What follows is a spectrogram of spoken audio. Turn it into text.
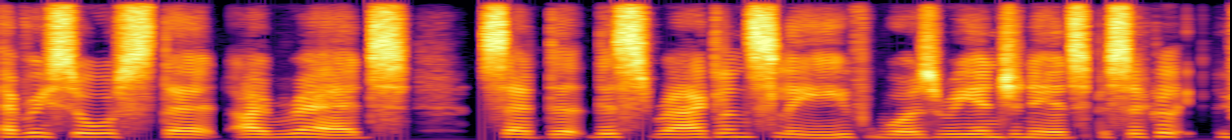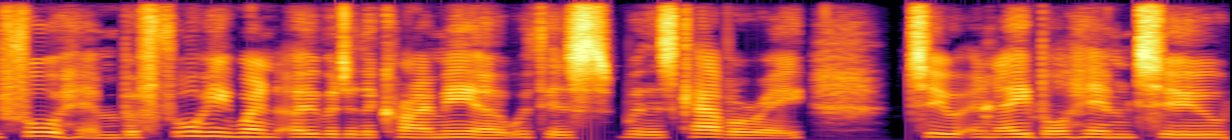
every source that I read said that this raglan sleeve was re-engineered specifically for him before he went over to the Crimea with his with his cavalry to enable him to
